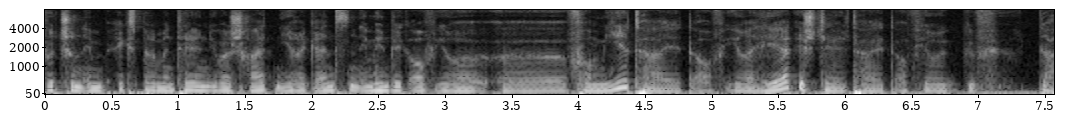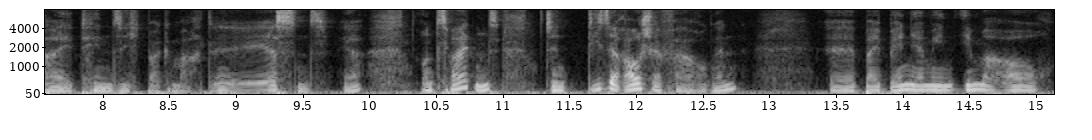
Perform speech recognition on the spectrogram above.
wird schon im experimentellen Überschreiten ihrer Grenzen im Hinblick auf ihre äh, Formiertheit, auf ihre Hergestelltheit, auf ihre Gefügtheit hin sichtbar gemacht. Äh, erstens, ja. Und zweitens sind diese Rauscherfahrungen äh, bei Benjamin immer auch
